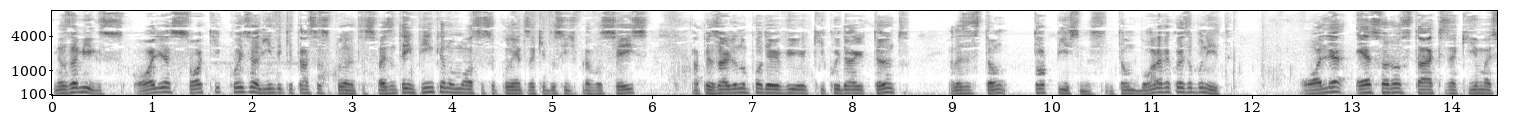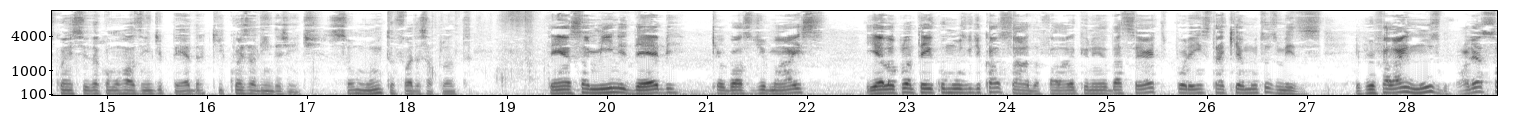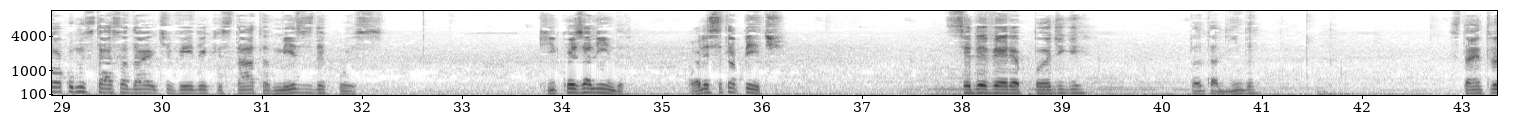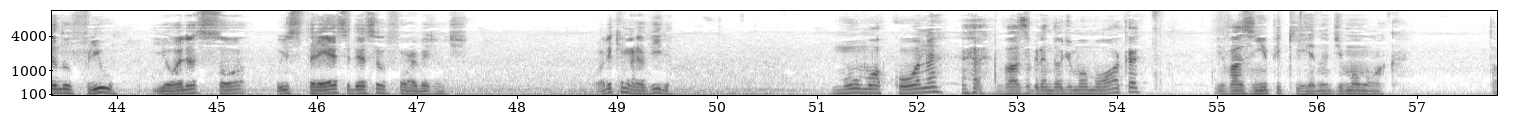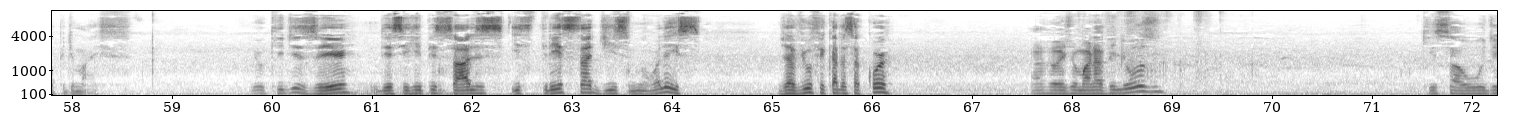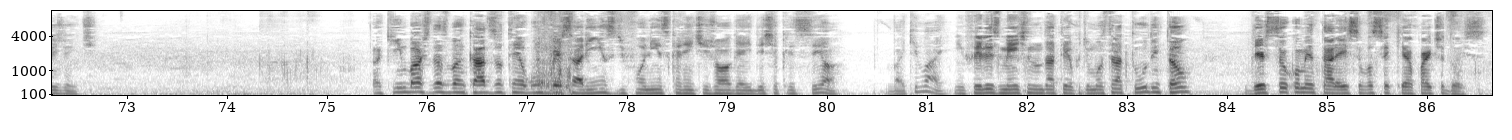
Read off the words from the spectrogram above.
Meus amigos, olha só que coisa linda que tá essas plantas. Faz um tempinho que eu não mostro suculentas aqui do sítio para vocês. Apesar de eu não poder vir aqui cuidar tanto, elas estão topíssimas. Então bora ver coisa bonita. Olha essa Orostax aqui, mais conhecida como rosinha de pedra. Que coisa linda, gente. Sou muito fã dessa planta. Tem essa mini Deb, que eu gosto demais. E ela eu plantei com musgo de calçada. Falaram que não ia dar certo, porém está aqui há muitos meses. E por falar em musgo, olha só como está essa Darth Vader cristata meses depois. Que coisa linda. Olha esse tapete. Cedeveria Pudig. Planta linda. Está entrando frio e olha só o estresse dessa eufórbia, gente. Olha que maravilha. Momocona, vaso grandão de momoca e vasinho pequeno de momoca. Top demais. E o que dizer desse Ripsalis estressadíssimo. Olha isso. Já viu ficar dessa cor? Arranjo maravilhoso. Que saúde, hein, gente? Aqui embaixo das bancadas eu tenho alguns berçarinhos de folhinhas que a gente joga aí e deixa crescer, ó. Vai que vai. Infelizmente não dá tempo de mostrar tudo, então deixe seu comentário aí se você quer a parte 2.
